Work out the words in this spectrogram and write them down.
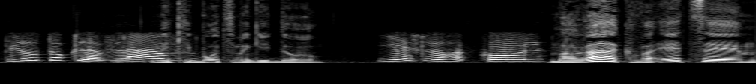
פלוטו כלבלב. מקיבוץ מגידו. יש לו הכל, מרק ועצם,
